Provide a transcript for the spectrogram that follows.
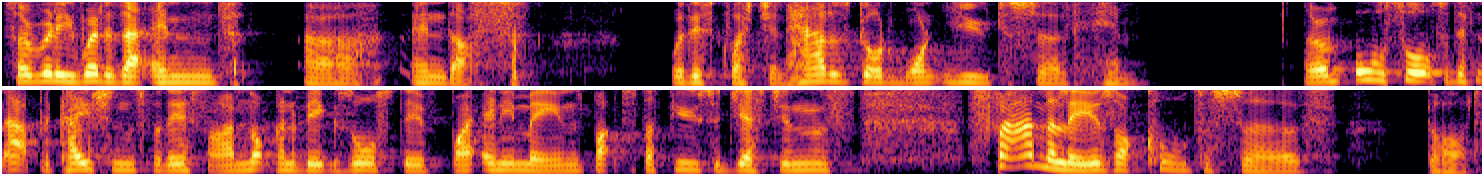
So, really, where does that end, uh, end us? With this question How does God want you to serve Him? There are all sorts of different applications for this. I'm not going to be exhaustive by any means, but just a few suggestions. Families are called to serve God.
